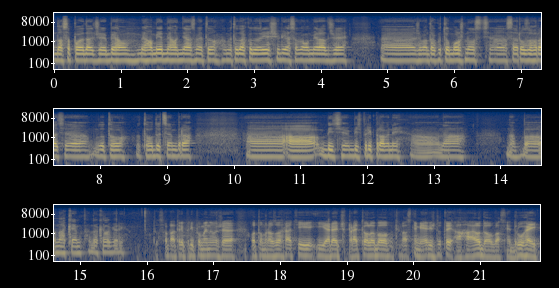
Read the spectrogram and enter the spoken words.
dá sa povedať, že behom, behom jedného dňa sme to, sme to tako doriešili a som veľmi rád, že, že mám takúto možnosť sa rozohrať do toho, do toho decembra a, byť, byť pripravený na, na, na camp do Calgary. Tu sa patrí pripomenúť, že o tom rozohratí je reč preto, lebo ty vlastne mieríš do tej AHL, do vlastne druhej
